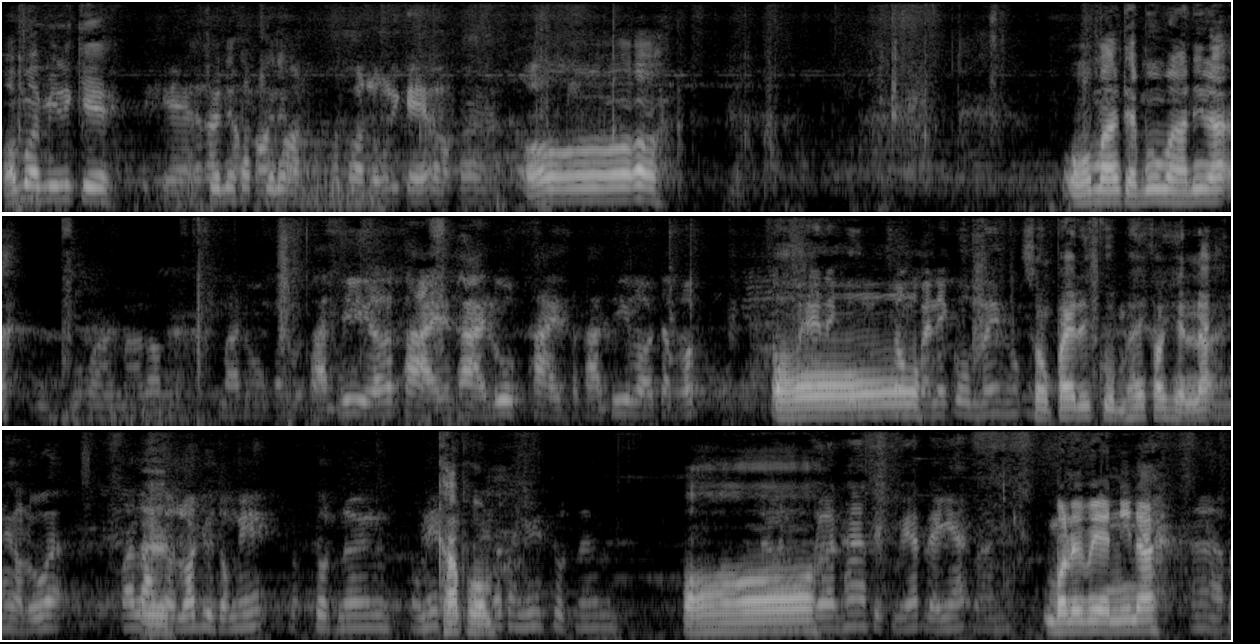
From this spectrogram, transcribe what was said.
อ๋อเมื่อวานมีลิเก ลิเกแล้วเชิญเลยครับพอเชิญเลยถอดพอถอดลงลิเกออกก็อ๋อโอ้มาแต่เมื่อวานนี่ละเมื่อวานมารอบนึงมาดูมาดูสถานที่แล้วก็ถ่ายถ่ายรูปถ่ายสถานที่เราจำรถโอ้ส่งไปในกลุ่มส่งไปในกลุ่มให้ส่งไปในกลุ่มให้เขาเห็นละ ให้เขารู้ว่าว่าลานจอดรถอยู่ตรงนี้ จุดหนึ่งตรงนี้ครับผมจุดหนึ่งแล้วตรงนี้จุดหนึ่ง อ๋อ เดินห้าสิบเมตรอะไรเงี้ยประมาณนี้บริเวณนี้นะ อ่าไป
